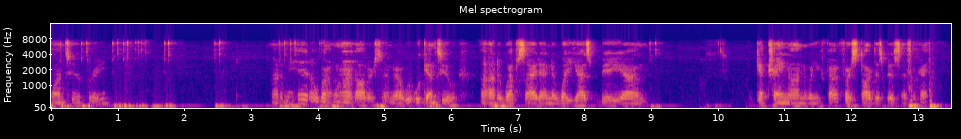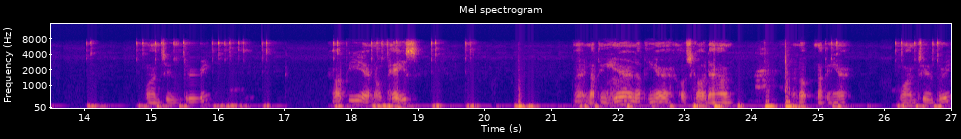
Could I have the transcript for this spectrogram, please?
one two three uh, let me hit over $100 and uh, we'll, get into uh, the website and what you guys be um, get trained on when you first start this business, okay? One, two, three. Copy and I'll paste. All right, nothing here, nothing here. I'll scroll down. Nope, nothing here. One, two, three.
